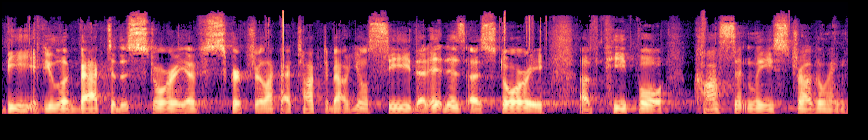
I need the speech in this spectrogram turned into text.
be. If you look back to the story of Scripture, like I talked about, you'll see that it is a story of people constantly struggling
